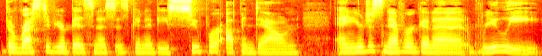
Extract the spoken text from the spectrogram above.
the rest of your business is going to be super up and down and you're just never going to really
